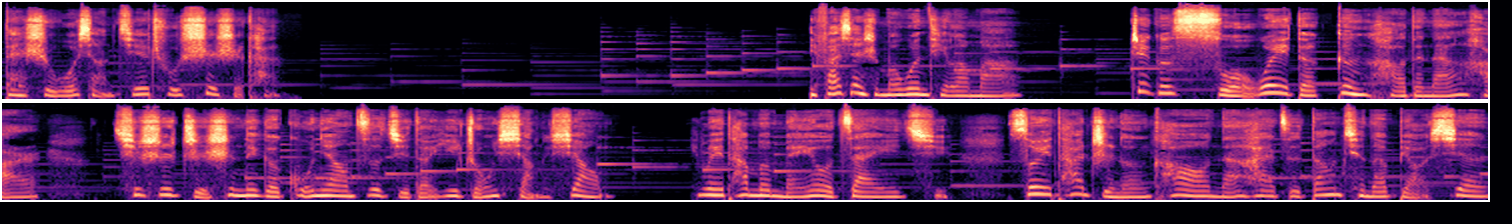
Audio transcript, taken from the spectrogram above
但是我想接触试试看。”你发现什么问题了吗？这个所谓的更好的男孩，其实只是那个姑娘自己的一种想象，因为他们没有在一起，所以她只能靠男孩子当前的表现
